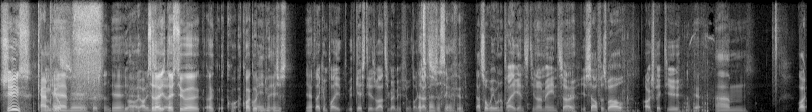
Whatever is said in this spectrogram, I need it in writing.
Jeez, Cam Cam, Gill. yeah. against Preston. Yeah. Oh, I didn't So see those it. those two are, are, are quite, are quite good I in mean, your it opinion. just Yeah. if they can play with Guesty as well. It's a great midfield. Like That's, that's a fantastic yeah. midfield. that's what we want to play against. You know what I mean? So Yeah. yourself as well. I respect you. Yeah. Um, like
